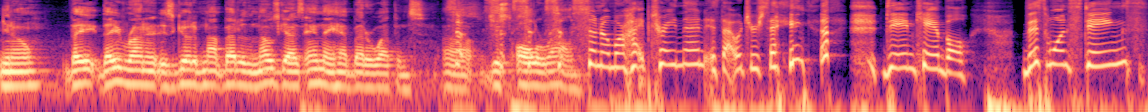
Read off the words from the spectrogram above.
you know they they run it as good, if not better, than those guys, and they have better weapons, uh, so, just so, all around. So, no more hype train, then? Is that what you're saying, Dan Campbell? This one stings,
